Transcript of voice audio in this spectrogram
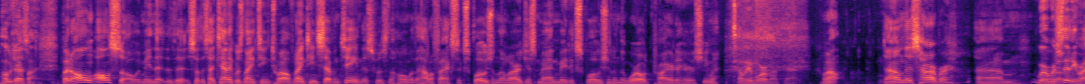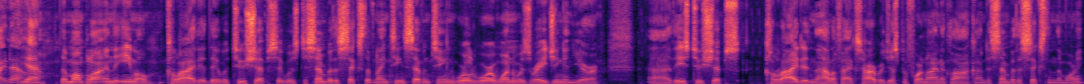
Who okay, doesn't? Fine. But all, also, I mean, the, the, so the Titanic was 1912. 1917, this was the home of the Halifax explosion, the largest man made explosion in the world prior to Hiroshima. Tell me more about that. Well, down this harbor. Um, Where we're sitting right now. Yeah. The Mont Blanc and the Imo collided. They were two ships. It was December the 6th of 1917. World War I was raging in Europe. Uh, these two ships collided in the Halifax harbor just before 9 o'clock on December the 6th in the morning.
